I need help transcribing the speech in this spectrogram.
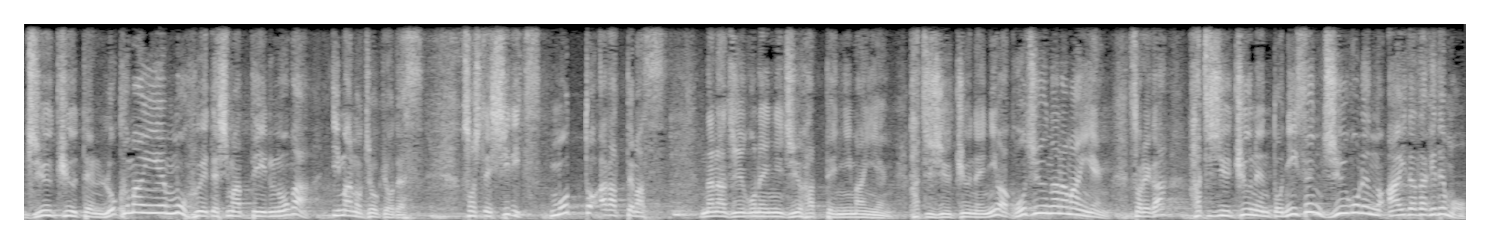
19.6万円も増えてしまっているのが今の状況です。そして私立もっと上がってます。75年に18.2万円。89年には57万円。それが89年と2015年の間だけでも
